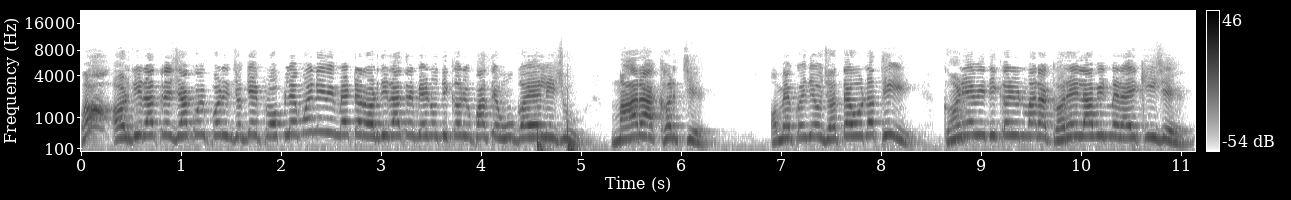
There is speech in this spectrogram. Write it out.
હા, અડધી રાત્રે જ્યાં કોઈ પડી જગ્યાએ પ્રોબ્લેમ હોય ને એવી મેટર અડધી રાત્રે બેનો દીકરીઓ પાસે હું ગયેલી છું. મારા ખર્ચે. અમે કોઈ દેવ જતા એવું નથી. ઘણી એવી દીકરીઓ મારા ઘરે લાવીને મેં રાખી છે.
